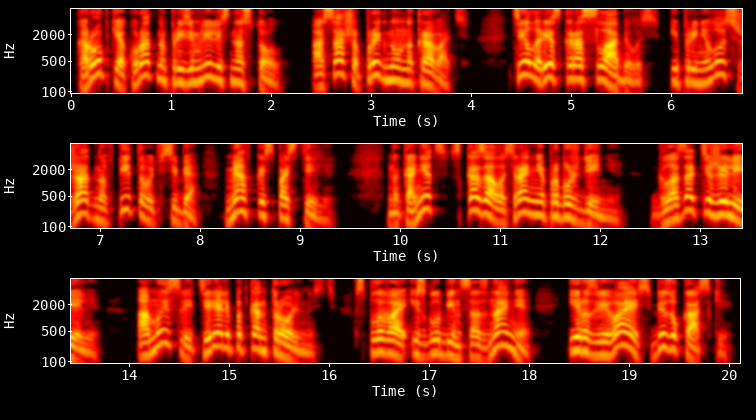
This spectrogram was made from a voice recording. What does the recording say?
Коробки аккуратно приземлились на стол, а Саша прыгнул на кровать. Тело резко расслабилось и принялось жадно впитывать в себя мягкость постели. Наконец сказалось раннее пробуждение. Глаза тяжелели, а мысли теряли подконтрольность, всплывая из глубин сознания и развиваясь без указки.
